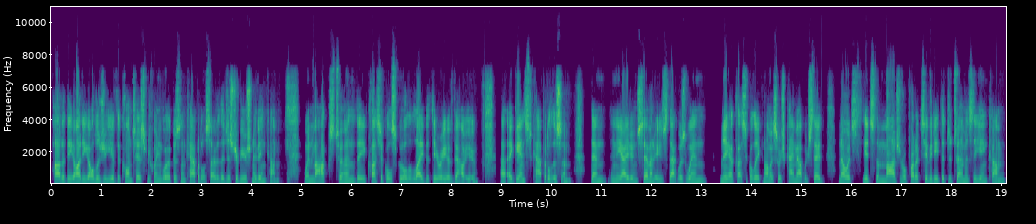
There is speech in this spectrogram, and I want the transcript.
part of the ideology of the contest between workers and capitalists over the distribution of income. When Marx turned the classical school, the labor theory of value, uh, against capitalism, then in the 1870s, that was when neoclassical economics, which came out, which said, no, it's it's the marginal productivity that determines the income.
